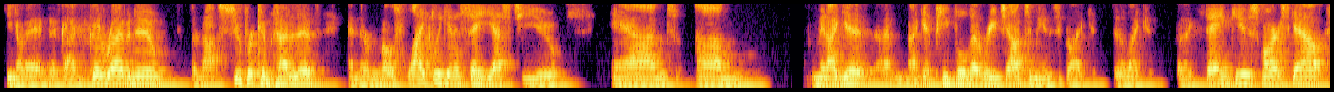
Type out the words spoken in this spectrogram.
you know, they, they've got good revenue, they're not super competitive, and they're most likely going to say yes to you. And um, I mean, I get I get people that reach out to me and say like they're like they're like thank you Smart Scout.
